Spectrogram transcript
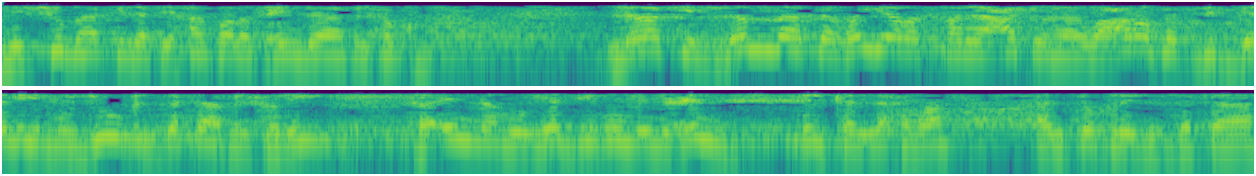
للشبهة التي حصلت عندها في الحكم. لكن لما تغيرت قناعتها وعرفت بالدليل وجوب الزكاة في الحلي فإنه يجب من عند تلك اللحظة أن تخرج الزكاة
